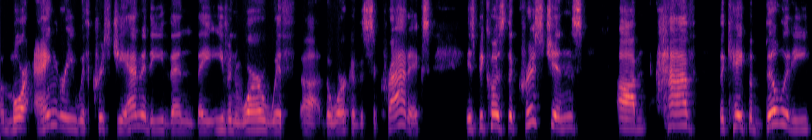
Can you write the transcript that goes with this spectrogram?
more angry with Christianity than they even were with uh, the work of the Socratics, is because the Christians um, have the capability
